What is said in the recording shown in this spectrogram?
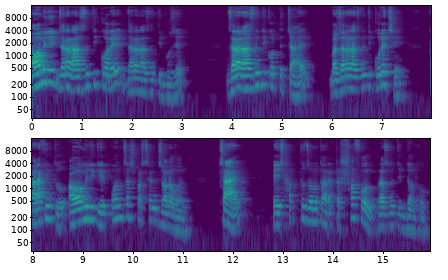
আওয়ামী লীগ যারা রাজনীতি করে, যারা রাজনীতি বুঝে, যারা রাজনীতি করতে চায় বা যারা রাজনীতি করেছে, তারা কিন্তু আওয়ামী লীগের পঞ্চাশ পার্সেন্ট জনগণ চায় এই ছাত্র জনতার একটা সফল রাজনৈতিক দল হোক।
